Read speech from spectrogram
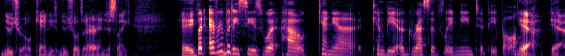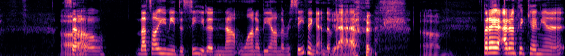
neutral. Candy's neutral to her and just like, hey, But everybody sees what how Kenya can be aggressively mean to people. yeah, yeah, Uh, so that's all you need to see to not want to be on the receiving end of yeah. that. But I, I don't think Kenya.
